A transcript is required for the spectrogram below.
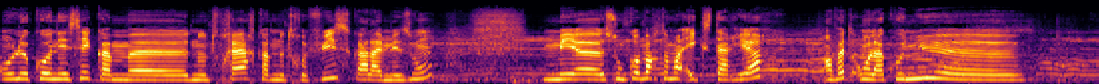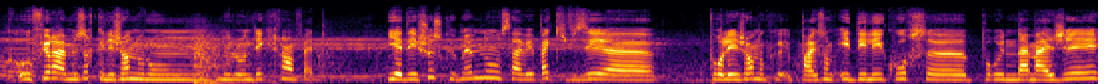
On le connaissait comme euh, notre frère, comme notre fils à la maison. Mais euh, son comportement extérieur, en fait, on l'a connu euh, au fur et à mesure que les gens nous l'ont décrit en fait. Il y a des choses que même nous on savait pas qu'il faisait pour les gens. Donc, par exemple, aider les courses pour une dame âgée,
